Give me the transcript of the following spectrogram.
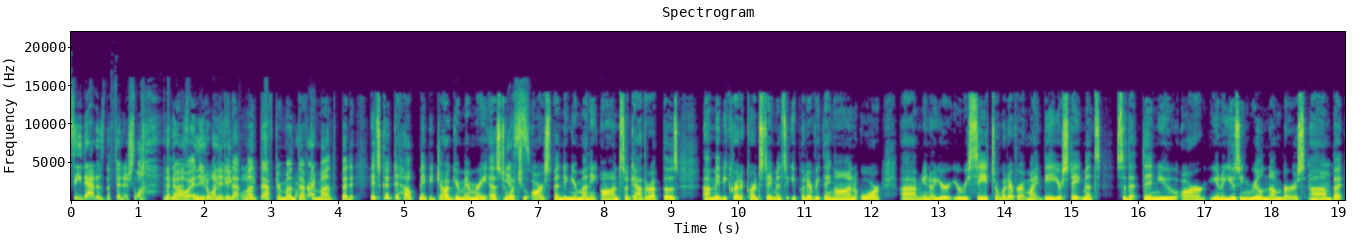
see that as the finish line. No, and you don't want to do that point. month after month after right. month, but it, it's good to help maybe jog your memory as to yes. what you are spending your money on. So gather up those uh, maybe credit card statements that you put everything on, or um, you know your your receipts or whatever it might be, your statements, so that then you are you know using real numbers. Um, mm-hmm. Um, but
